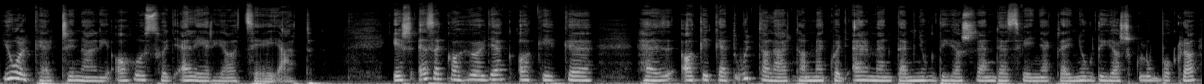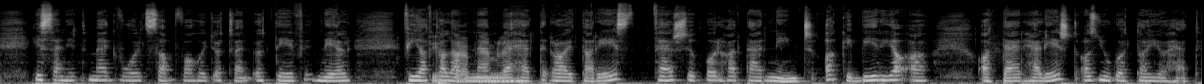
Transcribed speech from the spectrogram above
jól kell csinálni ahhoz, hogy elérje a célját. És ezek a hölgyek, akik akiket úgy találtam meg, hogy elmentem nyugdíjas rendezvényekre, nyugdíjas klubokra, hiszen itt meg volt szabva, hogy 55 évnél fiatalabb Fiatal nem, nem lehet rajta részt, felsőkorhatár nincs. Aki bírja a, a terhelést, az nyugodtan jöhet.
